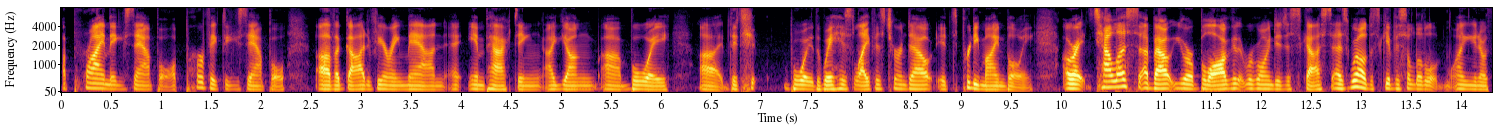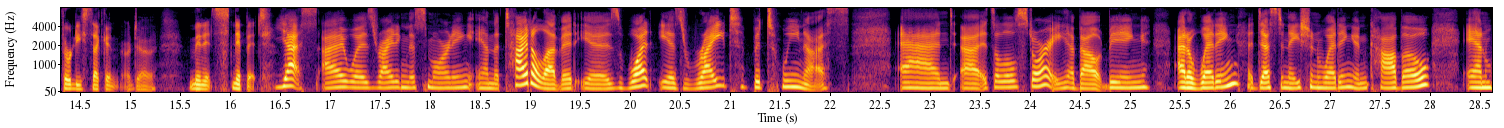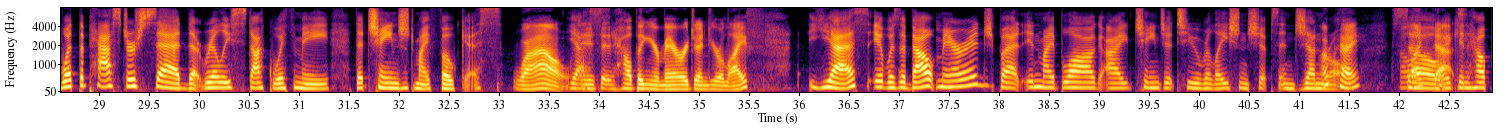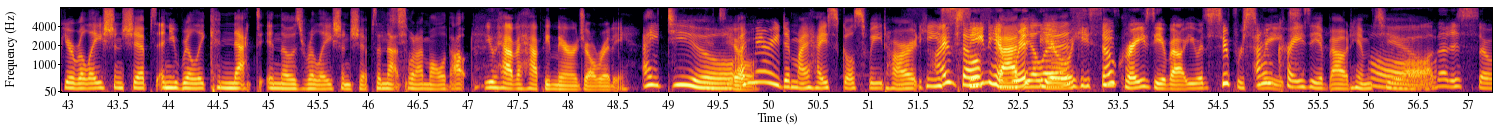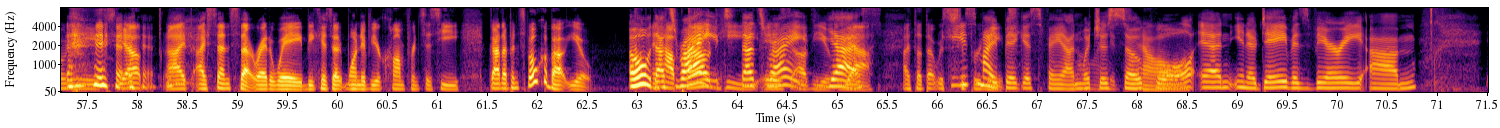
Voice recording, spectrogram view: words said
a prime example, a perfect example of a God fearing man uh, impacting a young uh, boy. Uh, that boy, the way his life has turned out, it's pretty mind blowing. All right, tell us about your blog that we're going to discuss as well. Just give us a little, uh, you know, thirty second or uh, minute snippet. Yes, I was writing this morning, and the title of it is What is Right Between Us? And uh, it's a little story about being at a wedding, a destination wedding in Cabo, and what the pastor said that really stuck with me that changed my focus. Wow. Yes. And is it helping your marriage and your life? Yes, it was about marriage, but in my blog, I change it to relationships in general. Okay. So like it can help your relationships and you really connect in those relationships. And that's what I'm all about. You have a happy marriage already. I do. do. I'm married to my high school sweetheart. He's I've so seen him fabulous. with you. He's so crazy about you. It's super sweet. I'm crazy about him Oh, too. that is so neat. yep. I, I sensed that right away because at one of your conferences, he got up and spoke about you. oh, that's right. That's right. of you. Yes. Yeah. I thought that was super cool. He's super my neat. biggest fan, which I is so tell. cool. And you know, Dave is very um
